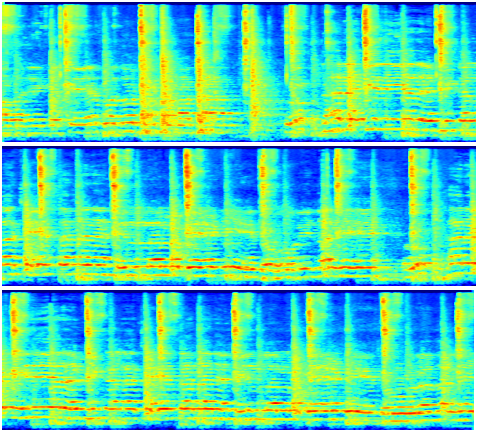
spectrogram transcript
ಅವರಿಗೆ ಸೇರುವುದು ನಿಮ್ಮ ಮತ. ವೃದ್ಧರ, ಹಿರಿಯರ ವಿಕಲ ಚೇತನರ ನಿಲ್ಲಲು ದೂರದಲ್ಲಿ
